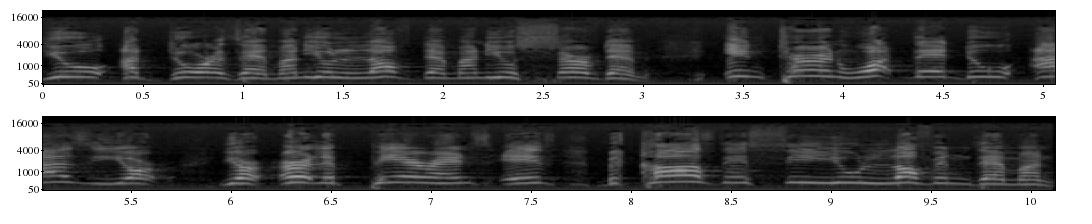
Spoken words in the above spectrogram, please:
you adore them and you love them and you serve them. In turn, what they do as your your earthly parents is because they see you loving them and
